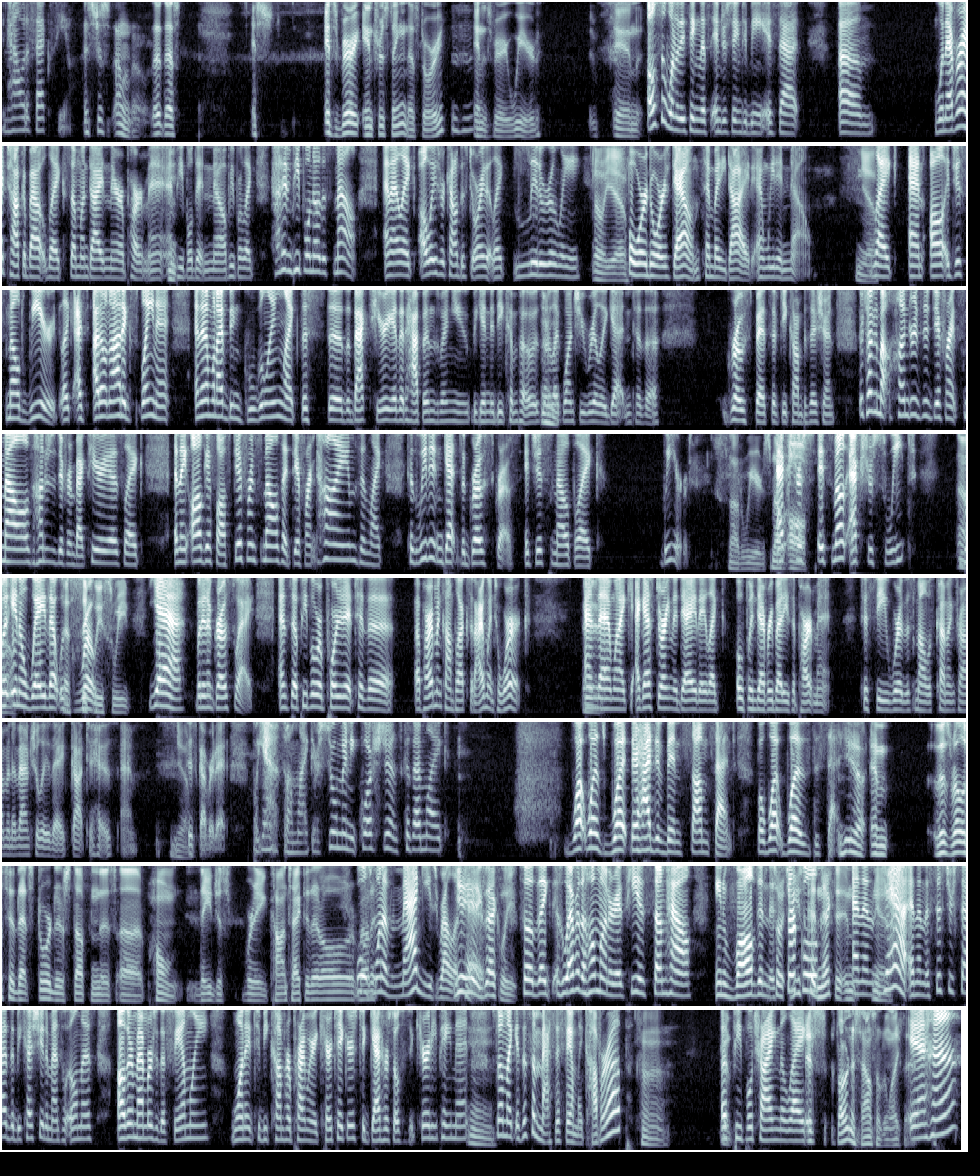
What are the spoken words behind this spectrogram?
and how it affects you. It's just I don't know. That, that's it's it's very interesting that story, hmm and it's very weird. And also one of the things that's interesting to me is that um whenever i talk about like someone died in their apartment and Mm. people didn't know people are like how didn't people know the smell? And i like always recount the story that like literally oh yeah, four doors down somebody died and we didn't know. Yeah, like and all it just smelled weird. Like I, I don't know how to explain it. And then when i've been googling like this the the bacteria that happens when you begin to decompose or Mhm. like once you really get into the gross bits of decomposition they're talking about hundreds of different smells hundreds of different bacterias like and they all give off different smells at different times and like because we didn't get the gross gross it just smelled like weird smelled weird. It Smelled extra off. it smelled extra sweet but Oh, in a way that was gross. sickly sweet. Yeah, but in a gross way. And so people reported it to the apartment complex, and I went to work. And then when I, I guess during the day, they like opened everybody's apartment to see where the smell was coming from, and eventually they got to his and Yeah, discovered it. But yeah, so I'm like, there's so many questions because I'm like, what was what? There had to have been some scent, but what was the scent? yeah, and this relative that stored their stuff in this uh home, they just were they contacted at all? Well, it's it? one of Maggie's relatives. Yeah, yeah, exactly. So, like, whoever the homeowner is, he is somehow involved in this so circle. he's connected, and, and then, yeah. and then the sister said that because she had a mental illness, other members of the family wanted to become her primary caretakers to get her social security payment. Mm, So I'm like, is this a massive family cover up huh. of people trying to like? It's starting to sound something like that. Uh huh.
